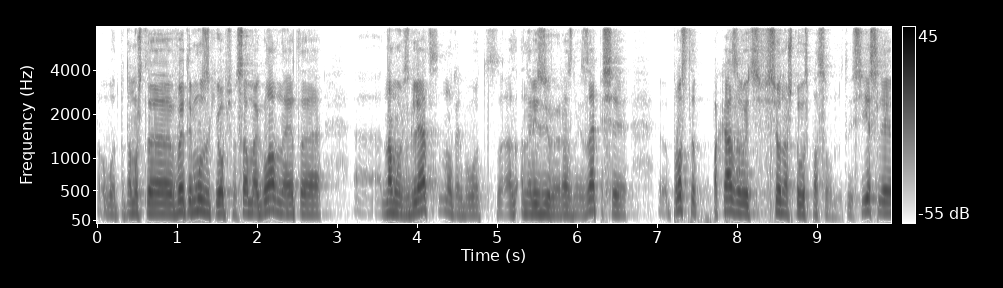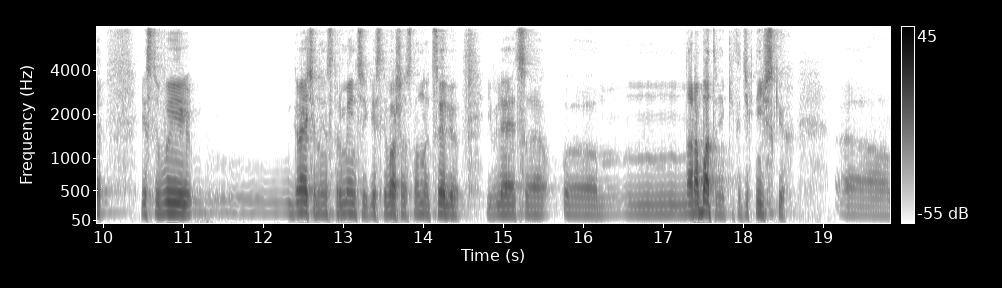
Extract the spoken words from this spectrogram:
Вот, потому что в этой музыке, в общем, самое главное, это, э, на мой взгляд, ну, как бы вот, а, анализируя разные записи, просто показывать все, на что вы способны. То есть если, если вы играете на инструменте, если вашей основной целью является э, нарабатывание каких-то технических э,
